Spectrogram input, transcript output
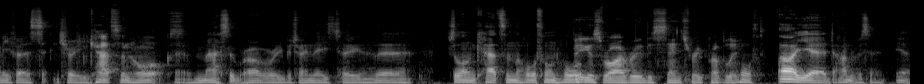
21st century Cats and Hawks. a massive rivalry between these two. The Geelong Cats and the Hawthorn Hawks. Biggest rivalry of this century, probably. Hawth- Oh yeah, hundred percent. Yeah.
